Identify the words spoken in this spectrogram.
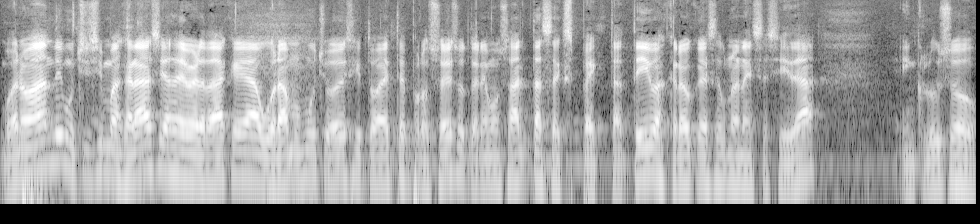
Bueno, Andy, muchísimas gracias. De verdad que auguramos mucho éxito a este proceso. Tenemos altas expectativas. Creo que es una necesidad. Incluso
